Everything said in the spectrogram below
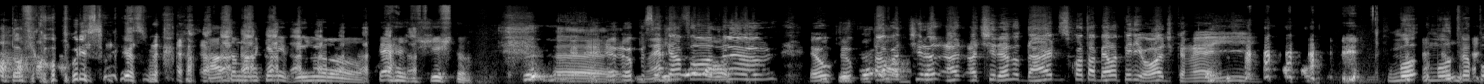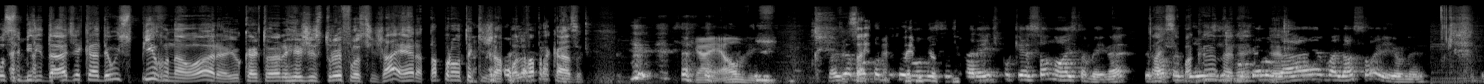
Então ficou por isso mesmo. Tava tomando aquele vinho Terras de Xisto. É, eu, pensei é que ela falou, né? Eu, eu, eu tava atirando, atirando dardos com a tabela periódica, né? E... Uma, uma, outra possibilidade é que ela deu um espirro na hora e o cartorário registrou e falou assim: já era, tá pronto aqui já, pode levar para casa. Já é, Elvis. Mas é bom também ter nome assim diferente, porque é só nós também, né? Você ah, isso é bacana, em né? qualquer lugar é. vai dar só eu, né?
